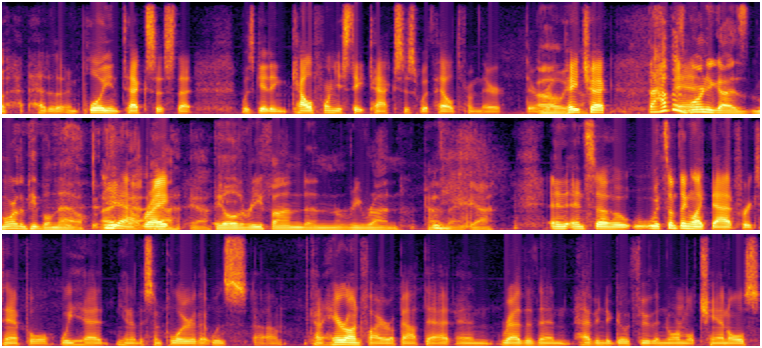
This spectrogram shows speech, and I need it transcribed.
had an employee in Texas that was getting California state taxes withheld from their their uh, Oh, yeah. paycheck. That happens And- more than you guys, more than people know. Yeah, right. Yeah, yeah. The old refund and rerun kind of thing. Yeah. And and so with something like that, for example, we had you know this employer that was um, kind of hair on fire about that, and rather than having to go through the normal channels,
